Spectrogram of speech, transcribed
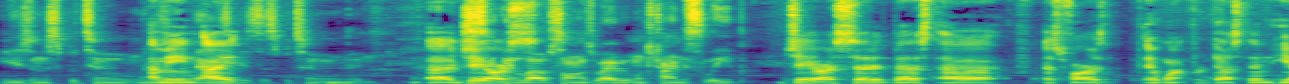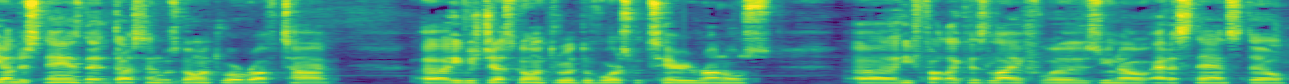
using the spittoon. I mean, the I- the spittoon Uh, and Jr. singing love songs while everyone's trying to sleep. Jr. said it best. Uh, as far as it went for Dustin, he understands that Dustin was going through a rough time. Uh, he was just going through a divorce with Terri Reynolds. Uh, he felt like his life was, you know, at a standstill.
